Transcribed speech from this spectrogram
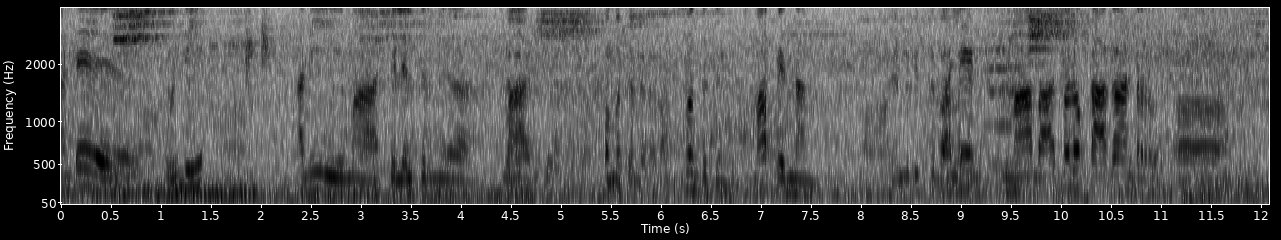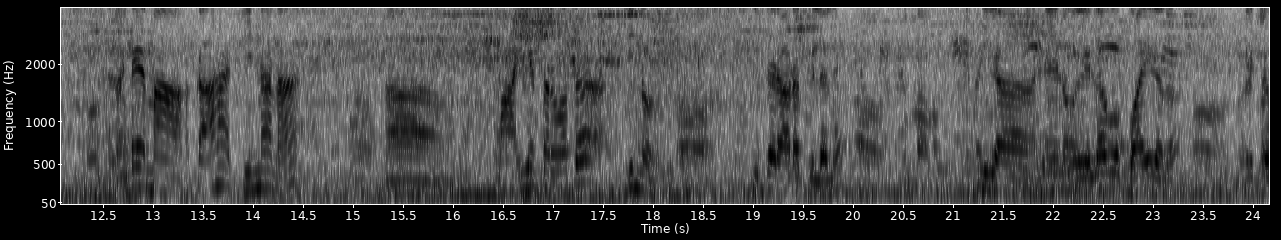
అంటే ఉంది. అది మా చెల్లెల పేరు మీద మా సొంత చెల్లెలేనా? సొంత చెల్లెలు. మా పెద్దనాన్న. ఎందుకు ఇచ్చారు అంటే మా భాషలో కాక అంటారు. అంటే మా కాహ చిన్నాన్న ఆ, మా అయ్య తర్వాత చిన్నోడు. ఇద్దరు ఆడపిల్లలే. ఆ, చిన్నాను ఇక నేను ఎలాగో బాయ్ కదా. ఎట్లా.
